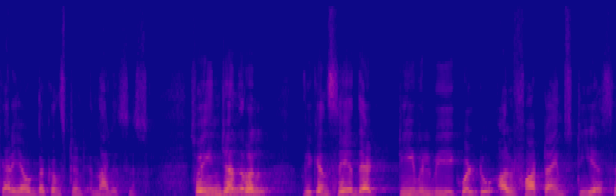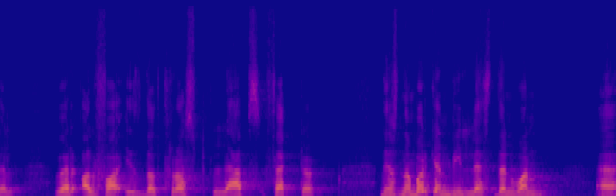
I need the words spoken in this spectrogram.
carry out the constraint analysis. So, in general we can say that T will be equal to alpha times TSL where alpha is the thrust lapse factor this number can be less than 1 uh,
